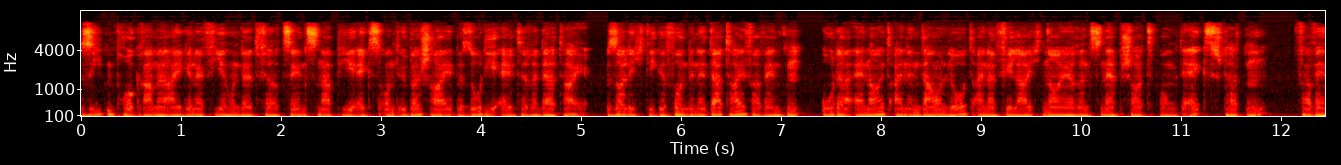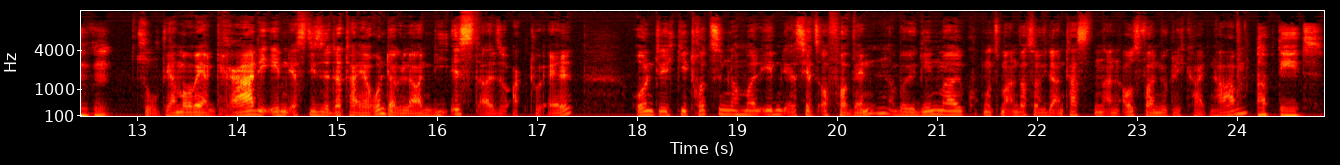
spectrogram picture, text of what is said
7 Programme eigene 414 SnappyX und überschreibe so die ältere Datei. Soll ich die gefundene Datei verwenden oder erneut einen Download einer vielleicht neueren Snapshot.exe starten? Verwenden. So, wir haben aber ja gerade eben erst diese Datei heruntergeladen. Die ist also aktuell. Und ich gehe trotzdem nochmal eben, er ist jetzt auch verwenden, aber wir gehen mal, gucken uns mal an, was wir wieder an Tasten, an Auswahlmöglichkeiten haben. Update.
